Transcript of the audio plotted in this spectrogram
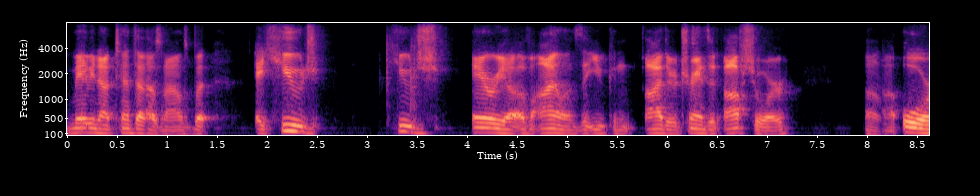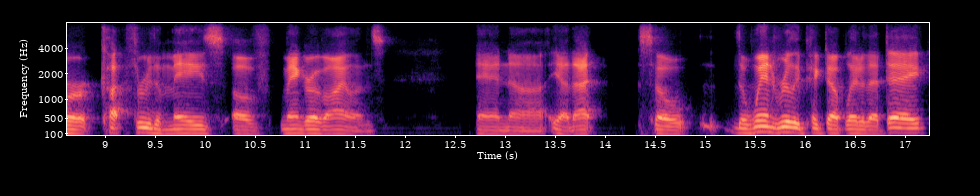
maybe not 10,000 islands, but a huge, huge area of islands that you can either transit offshore uh, or cut through the maze of mangrove islands. And uh, yeah, that so the wind really picked up later that day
